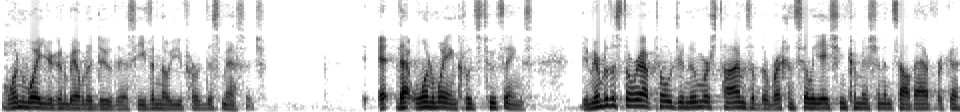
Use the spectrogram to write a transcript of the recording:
one way you're going to be able to do this, even though you've heard this message that one way includes two things. Do you remember the story I've told you numerous times of the Reconciliation Commission in South Africa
